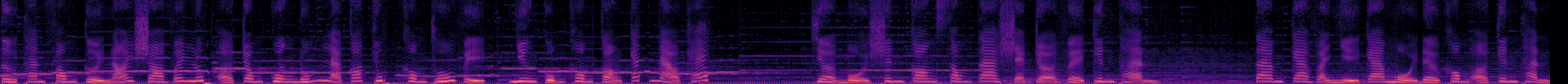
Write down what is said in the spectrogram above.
Từ Thanh Phong cười nói so với lúc ở trong quân đúng là có chút không thú vị, Nhưng cũng không còn cách nào khác. Chờ muội sinh con xong ta sẽ trở về Kinh Thành. Tam ca và nhị ca muội đều không ở Kinh Thành,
